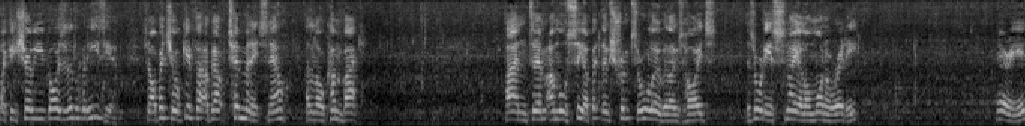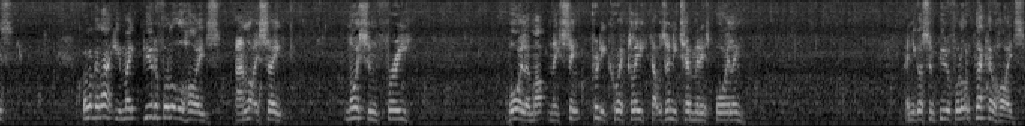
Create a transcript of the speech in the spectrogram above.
I can show you guys a little bit easier. So I bet you I'll give that about 10 minutes now and then I'll come back. And um, and we'll see. I bet those shrimps are all over those hides. There's already a snail on one already. There he is but look at that. You make beautiful little hides and like I say nice and free. Boil them up and they sink pretty quickly. That was only 10 minutes boiling. And you've got some beautiful little pleco hides.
